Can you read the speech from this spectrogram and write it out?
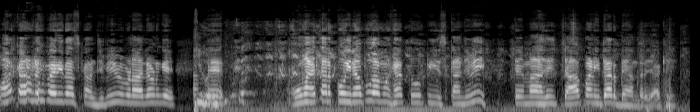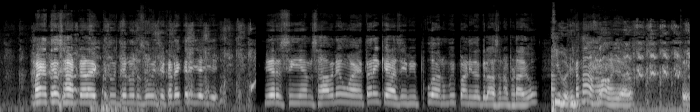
ਮਾਂ ਕਰੜੇ ਪੈਰੀ ਦਾ ਸਕੰਜ ਵੀ ਬਣਾ ਲੈਣਗੇ ਤੇ ਉਹ ਮੈਂ ਚਲ ਕੋਈ ਨਾ ਭੂਆ ਮੈਂ ਕਿਹਾ ਤੂੰ ਪੀਸ ਕੰਜ ਵੀ। ਤੇ ਮੈਂ ਅਸੀਂ ਚਾਹ ਪਾਣੀ ਧਰਦੇ ਅੰਦਰ ਜਾ ਕੇ। ਮੈਂ ਤੇ ਸਾਡੇ ਵਾਲੇ ਇੱਕ ਦੂਜੇ ਨੂੰ ਰਸੋਈ 'ਚ ਖੜੇ ਕਰੀ ਜਾਈਏ। ਮੇਰੇ ਸੀਐਮ ਸਾਹਿਬ ਨੇ ਉਹ ਐ ਤਾਂ ਨਹੀਂ ਕਿਹਾ ਸੀ ਵੀ ਭੂਆ ਨੂੰ ਵੀ ਪਾਣੀ ਦਾ ਗਲਾਸ ਨਾ ਫੜਾਇਓ। ਕਹਿੰਦਾ ਹਾਂ ਯਾਰ। ਤੇ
